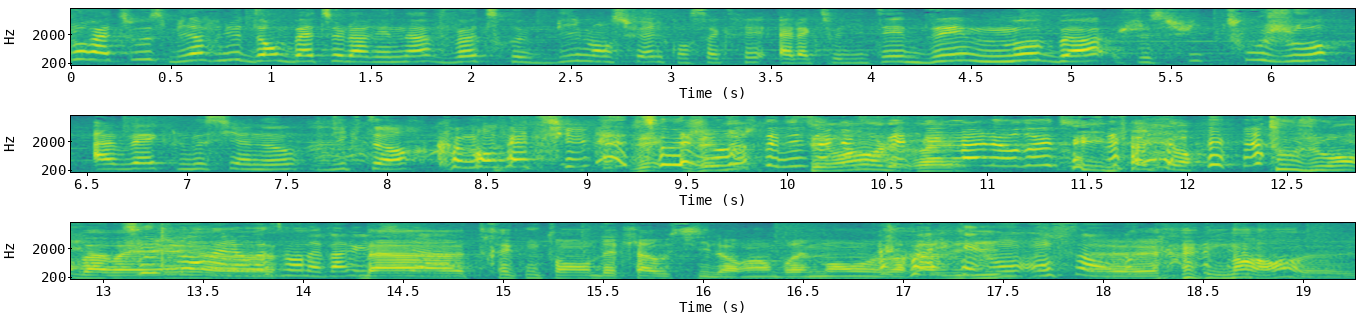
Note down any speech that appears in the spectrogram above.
Bonjour à tous, bienvenue dans Battle Arena, votre bimensuel consacré à l'actualité des MOBA. Je suis toujours avec Luciano. Victor, comment vas-tu? Toujours, je te dis ça comme si c'était ouais. malheureux. tu. D'accord. Toujours, bah ouais. Toujours, euh, malheureusement, on n'a pas réussi bah, à- Très content d'être là aussi, Laure. hein, Vraiment euh, ravi. on, on sent. Euh, non, non, euh,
